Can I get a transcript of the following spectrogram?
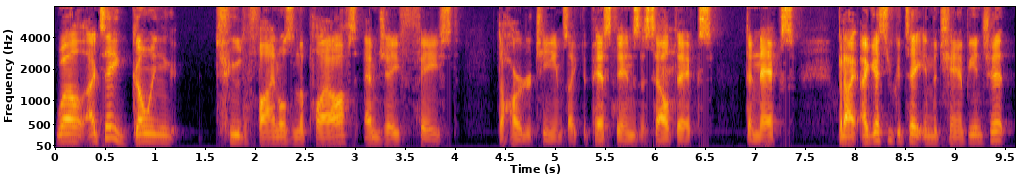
well, I'd say going to the finals and the playoffs, MJ faced the harder teams like the Pistons, the Celtics, the Knicks. But I, I guess you could say in the championship,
